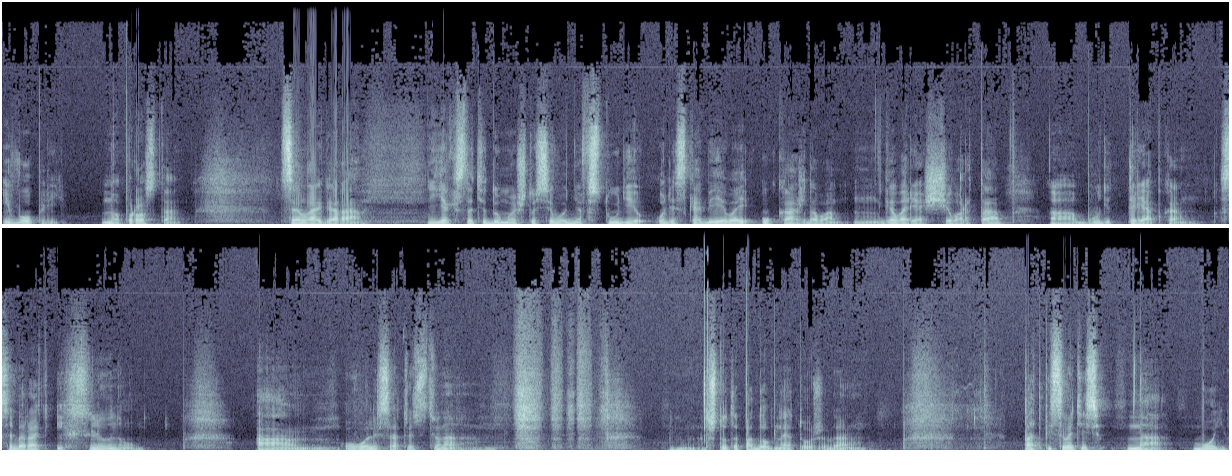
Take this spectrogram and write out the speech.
и воплей, но просто целая гора. Я, кстати, думаю, что сегодня в студии Оли Скобеевой у каждого говорящего рта а, будет тряпка. Собирать их слюну. А у Оли, соответственно, что-то подобное тоже, да. Подписывайтесь на мой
